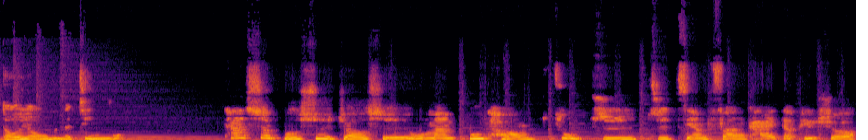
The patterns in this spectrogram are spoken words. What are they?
都有我们的筋膜。它是不是就是我们不同组织之间分开的？比如说，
